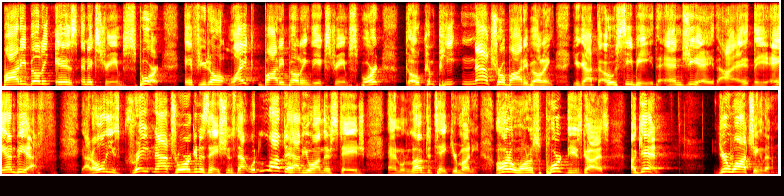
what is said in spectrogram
Bodybuilding is an extreme sport. If you don't like bodybuilding, the extreme sport, go compete in natural bodybuilding. You got the OCB, the NGA, the, I, the ANBF. You got all these great natural organizations that would love to have you on their stage and would love to take your money. Oh, I don't want to support these guys. Again, you're watching them.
